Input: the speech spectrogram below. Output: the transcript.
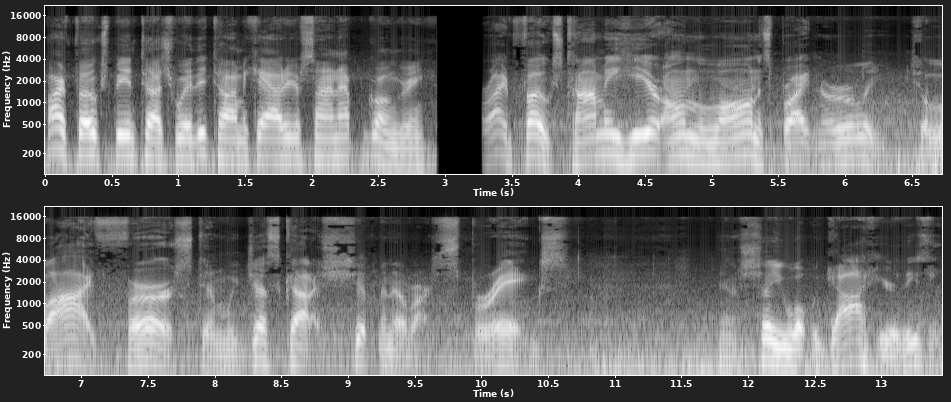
All right, folks, be in touch with you. Tommy Cowett here, sign up for Growing Green. All right, folks, Tommy here on the lawn. It's bright and early, July 1st, and we just got a shipment of our sprigs. And I'll show you what we got here. These are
